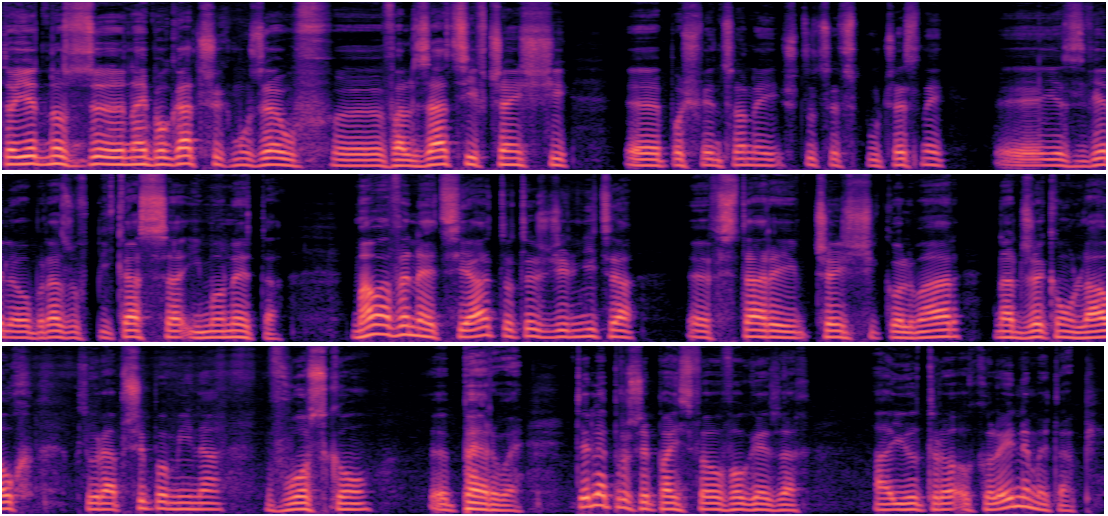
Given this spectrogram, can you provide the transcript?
To jedno z najbogatszych muzeów e, w Alzacji w części poświęconej sztuce współczesnej. Jest wiele obrazów Picassa i Moneta. Mała Wenecja to też dzielnica e, w starej części Kolmar nad rzeką Lauch, która przypomina włoską e, perłę. Tyle proszę Państwa o Wogezach, a jutro o kolejnym etapie.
